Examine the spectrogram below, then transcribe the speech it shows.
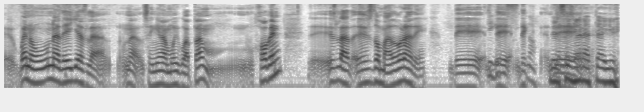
eh, bueno, una de ellas, la, una señora muy guapa, mm, joven, eh, es la es domadora de de, de, Tigres, de- no. Del de- señor Ataide.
